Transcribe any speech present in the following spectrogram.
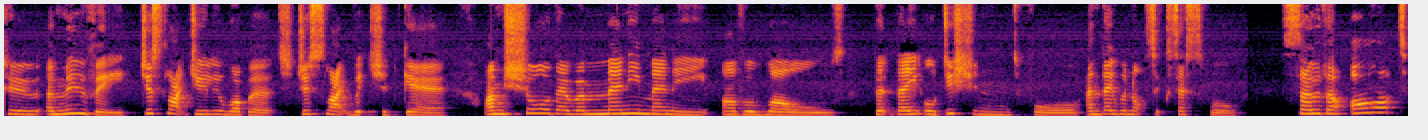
to a movie, just like Julia Roberts, just like Richard Gere. I'm sure there are many, many other roles that they auditioned for and they were not successful. So, the art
